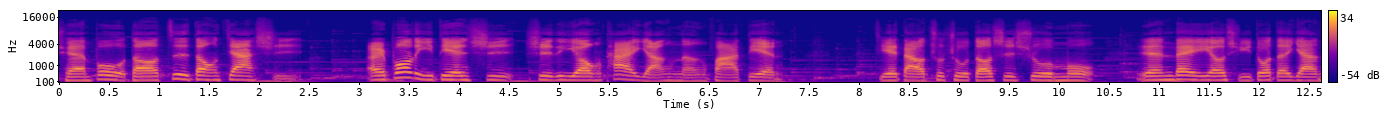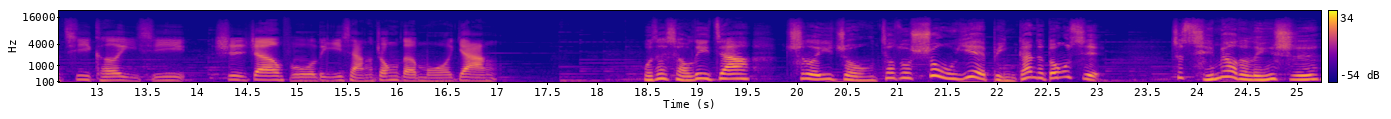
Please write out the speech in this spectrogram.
全部都自动驾驶。”而玻璃电视是利用太阳能发电，街道处处都是树木，人类有许多的氧气可以吸，是政府理想中的模样。我在小丽家吃了一种叫做树叶饼干的东西，这奇妙的零食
